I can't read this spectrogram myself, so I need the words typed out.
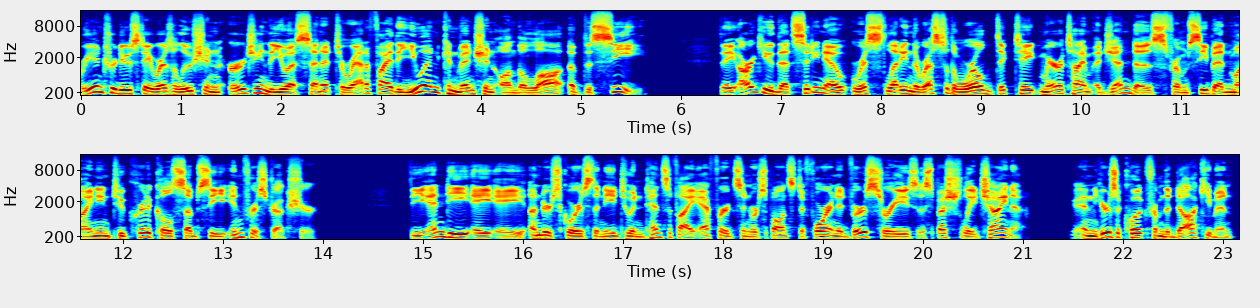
reintroduced a resolution urging the U.S. Senate to ratify the UN Convention on the Law of the Sea. They argued that sitting out risks letting the rest of the world dictate maritime agendas from seabed mining to critical subsea infrastructure. The NDAA underscores the need to intensify efforts in response to foreign adversaries, especially China. And here's a quote from the document.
